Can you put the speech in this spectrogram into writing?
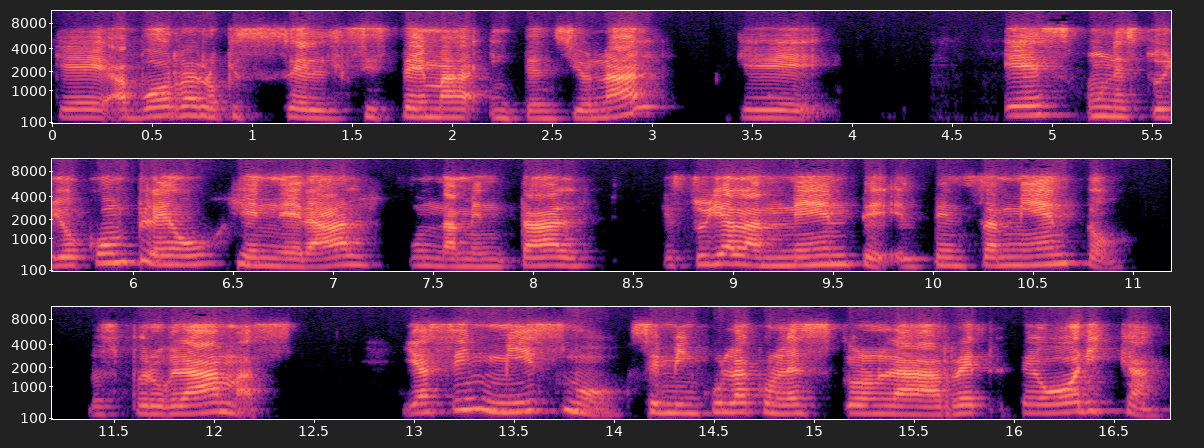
que aborda lo que es el sistema intencional, que es un estudio complejo, general, fundamental, que estudia la mente, el pensamiento, los programas, y asimismo se vincula con, con la red teórica,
